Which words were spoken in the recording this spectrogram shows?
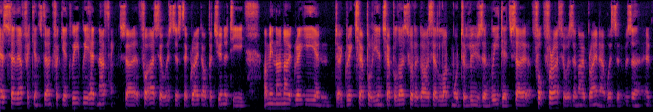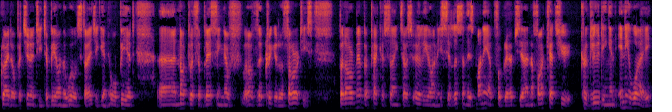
as South Africans, don't forget, we, we had nothing. So for us, it was just a great opportunity. I mean, I know Greggy and uh, Greg Chappell, Ian Chappell, those sort of guys had a lot more to lose than we did. So for, for us, it was a no-brainer. It was, it was a, a great opportunity to be on the world stage again, albeit uh, not with the blessing of, of the cricket authorities. But I remember Packer saying to us early on, he said, listen, there's money up for grabs here, and if I catch you colluding in any way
